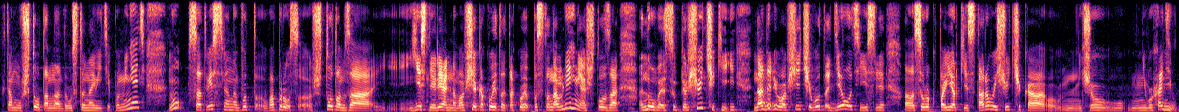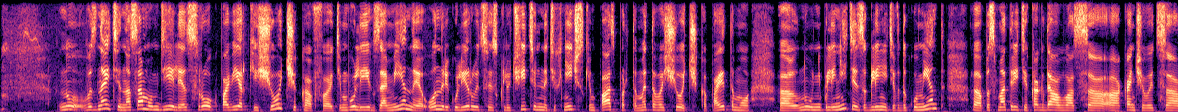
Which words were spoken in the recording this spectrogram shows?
к тому, что там надо установить и поменять. Ну, соответственно, вот вопрос, что там за, есть ли реально вообще какое-то такое постановление, что за новые суперсчетчики, и надо ли вообще чего-то делать, если срок поверки старого счетчика еще не выходил. Ну, вы знаете, на самом деле срок поверки счетчиков, э, тем более их замены, он регулируется исключительно техническим паспортом этого счетчика. Поэтому, э, ну, не поленитесь, загляните в документ, э, посмотрите, когда у вас оканчивается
